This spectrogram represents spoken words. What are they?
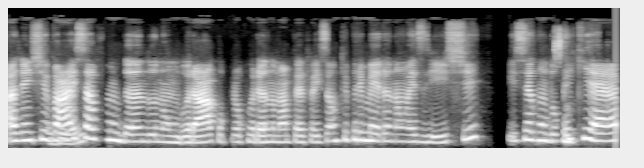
A gente uhum. vai se afundando num buraco, procurando uma perfeição que, primeiro, não existe. E segundo, Sim. o que, que é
